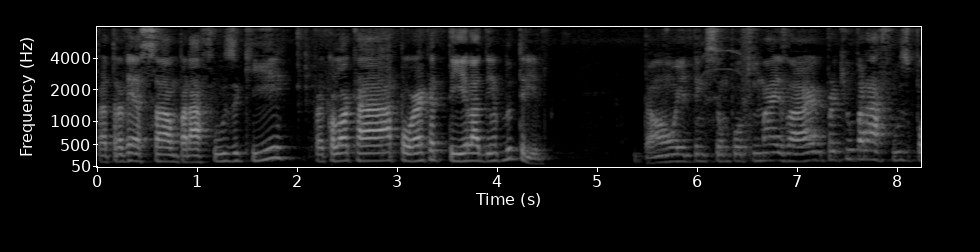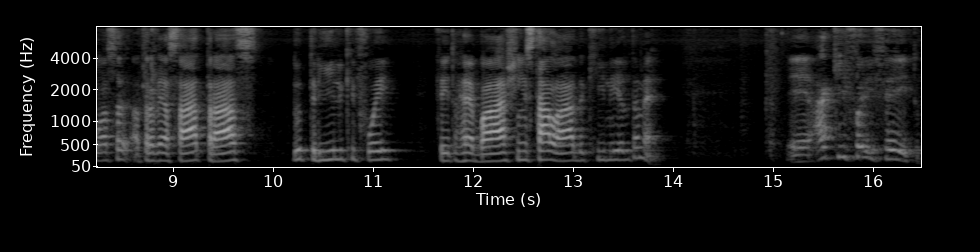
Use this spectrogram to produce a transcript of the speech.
para atravessar um parafuso aqui para colocar a porca T lá dentro do trilho. Então ele tem que ser um pouquinho mais largo para que o parafuso possa atravessar atrás do trilho que foi feito rebaixo e instalado aqui nele também. É, aqui foi feito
